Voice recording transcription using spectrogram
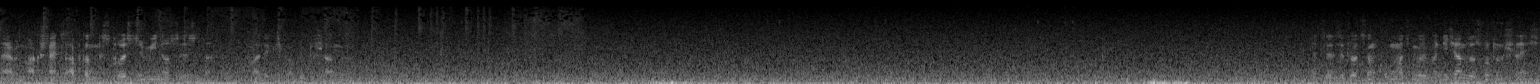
Ja, wenn Marksteins Abgang das größte Minus ist, dann haben wir, denke ich mal, gute Chancen. Jetzt der Situation gucken wir uns mal lieber nicht an, das wird uns schlecht.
